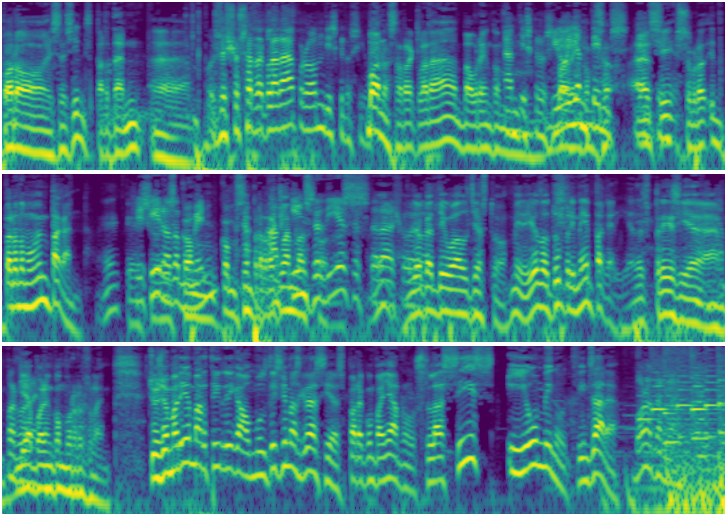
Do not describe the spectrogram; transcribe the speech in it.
Però és així, per tant... Eh, Pues això s'arreglarà, però amb discreció. bueno, s'arreglarà, veurem com... Amb discreció veurem i amb temps, Ah, sí, sobre, però de moment pagant. Eh? Que Sí, sí, no, de com, moment. Com sempre A arreglen les 15 coses. dies estarà això. Allò que et diu el gestor. Mira, jo de tu primer pagaria, després ja, Ja ja, veurem com ho resolem. Josep Maria Martí Rigau, moltíssimes gràcies per acompanyar-nos. Les 6 i un minut. Fins ara. Bona tarda.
